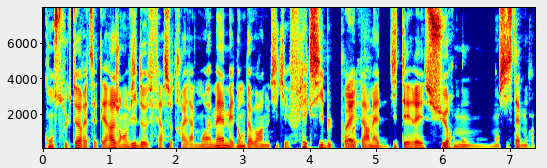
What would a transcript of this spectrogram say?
constructeur, etc., j'ai envie de faire ce travail-là moi-même et donc d'avoir un outil qui est flexible pour me permettre d'itérer sur mon, mon système. Quoi.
